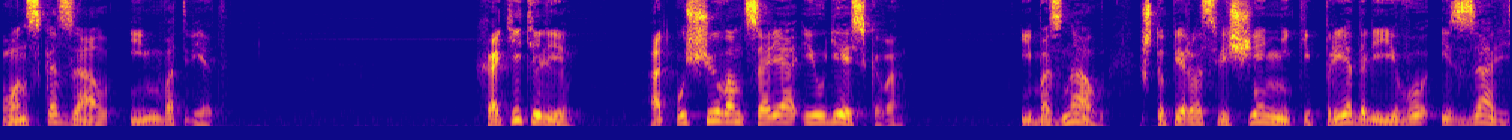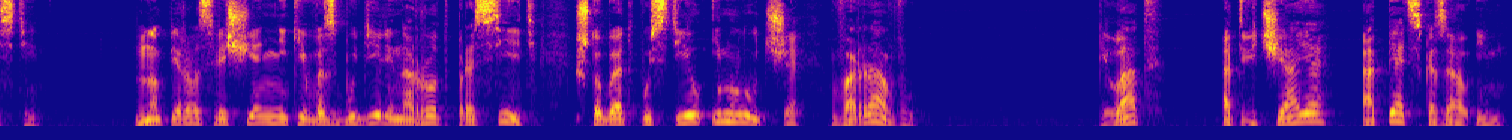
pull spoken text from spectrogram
Он сказал им в ответ, «Хотите ли, отпущу вам царя Иудейского?» Ибо знал, что первосвященники предали его из зависти. Но первосвященники возбудили народ просить, чтобы отпустил им лучше Вараву. Пилат, отвечая, опять сказал им,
